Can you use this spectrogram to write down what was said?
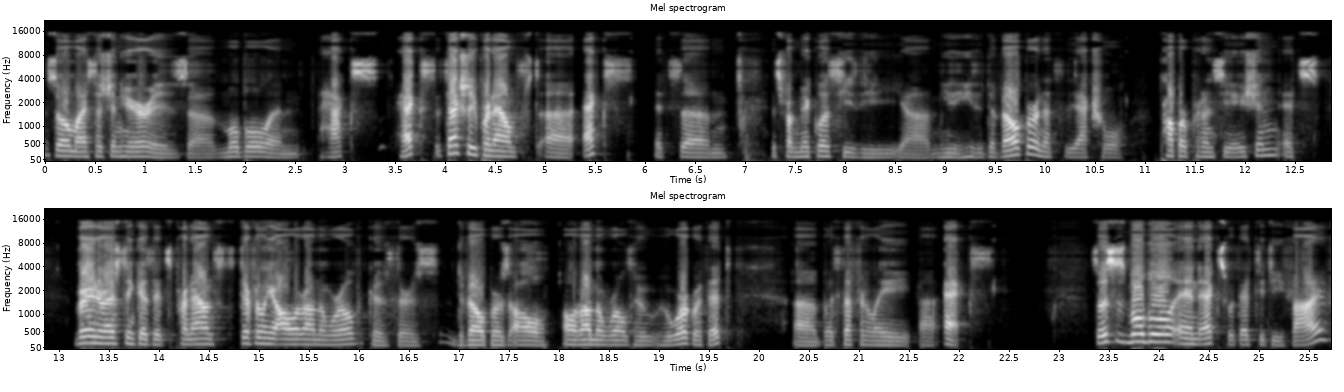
So my session here is uh, mobile and haXe. Hex. It's actually pronounced uh, X. It's um, it's from Nicholas. He's the um, he, he's a developer, and that's the actual proper pronunciation. It's very interesting because it's pronounced differently all around the world because there's developers all, all around the world who, who work with it. Uh, but it's definitely uh, X. So this is mobile and haXe with FDT5.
